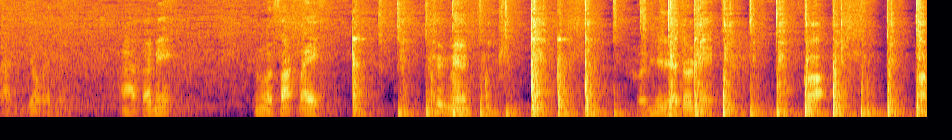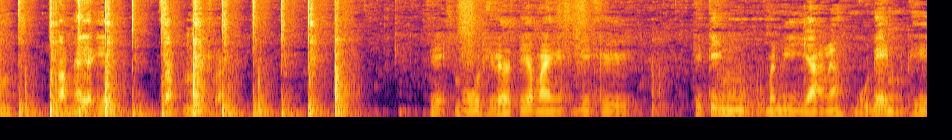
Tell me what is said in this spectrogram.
การเจียวกระเทียมอ่า ตอนนี้นวดฟักไปครึ่งหนึ่งส่วนที่เหลือตัวนี้ ก็ทำทำให้ละเอียดสักหน่อยก่อนนี่หมูที่เราเตรียมไว้เนี่ยนี่คือที่จริงมันมีอีกอย่างนะ หมูเด้งที่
